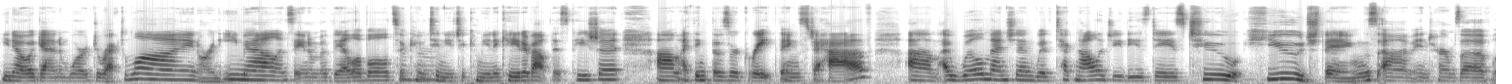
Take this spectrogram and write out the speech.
you know, again, a more direct line or an email and saying I'm available to Mhm. continue to communicate about this patient, um, I think those are great things to have. Um, I will mention with technology these days, two huge things um, in terms of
